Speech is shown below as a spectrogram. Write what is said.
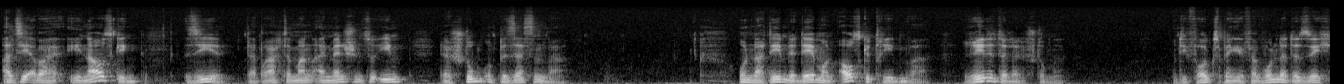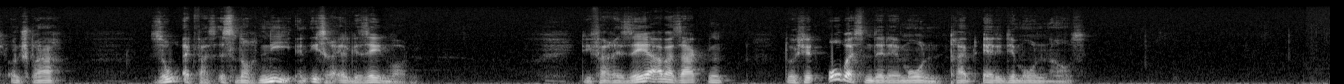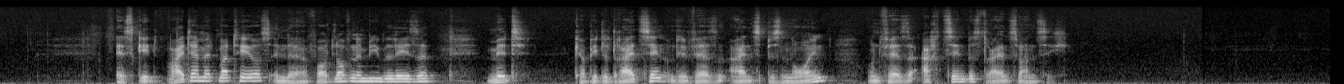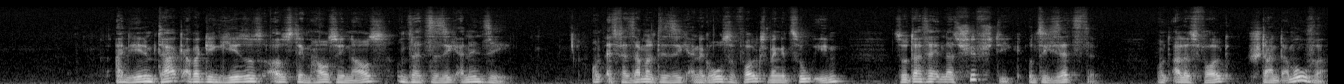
Als sie aber hinausging, siehe, da brachte man einen Menschen zu ihm, der stumm und besessen war. Und nachdem der Dämon ausgetrieben war, redete der Stumme. Und die Volksmenge verwunderte sich und sprach, so etwas ist noch nie in Israel gesehen worden. Die Pharisäer aber sagten, durch den obersten der Dämonen treibt er die Dämonen aus. Es geht weiter mit Matthäus in der fortlaufenden Bibellese mit Kapitel 13 und den Versen 1 bis 9 und Verse 18 bis 23. An jenem Tag aber ging Jesus aus dem Haus hinaus und setzte sich an den See. Und es versammelte sich eine große Volksmenge zu ihm, so dass er in das Schiff stieg und sich setzte, und alles Volk stand am Ufer.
